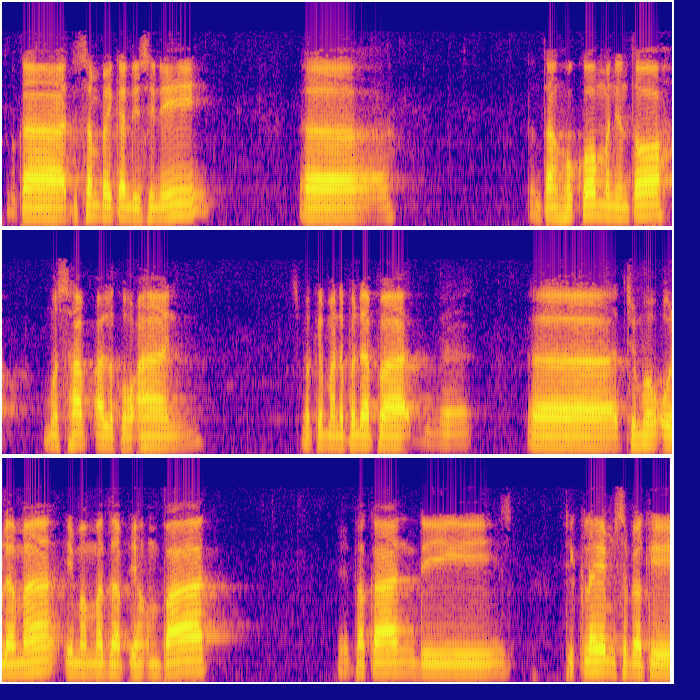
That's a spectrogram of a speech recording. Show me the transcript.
Maka disampaikan di sini uh, tentang hukum menyentuh mushaf Al-Quran. Sebagaimana pendapat uh, jumhur ulama, imam madhab yang empat, bahkan di, diklaim sebagai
